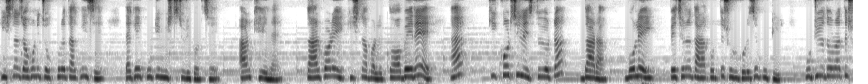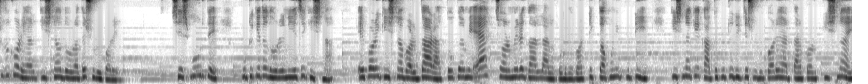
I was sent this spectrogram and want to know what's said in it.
কৃষ্ণা যখনই চোখ খুলে তাকিয়েছে, দেখে পুটি মিষ্টি চুরি করছে আর খেয়ে নেয়। তারপরেই কৃষ্ণা বলে, তবে রে হ্যাঁ? কি করছিলিস তুই ওটা? দাঁড়া। বলেই পেছনে তাড়া করতে শুরু করেছে পুটির। পুটিও দৌড়াতে শুরু করে আর কৃষ্ণাও দৌড়াতে শুরু করে। শেষ মুহূর্তে পুটিকে তো ধরে নিয়েছে কৃষ্ণা। এরপরে কৃষ্ণা বল, দাঁড়া, তোকে আমি এক চর মেরে গাল লাল করে দেবো। ঠিক তখনই পুটি কৃষ্ণাকে কাতুকুতু দিতে শুরু করে আর তারপর কৃষ্ণাই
